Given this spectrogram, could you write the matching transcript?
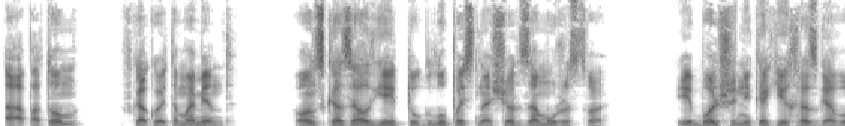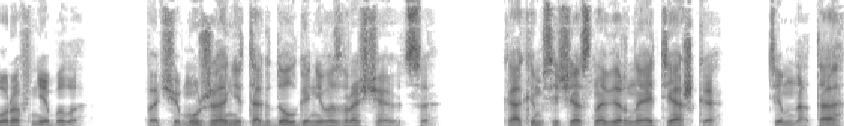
а потом, в какой-то момент, он сказал ей ту глупость насчет замужества, и больше никаких разговоров не было. Почему же они так долго не возвращаются? Как им сейчас, наверное, тяжко. Темнота,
